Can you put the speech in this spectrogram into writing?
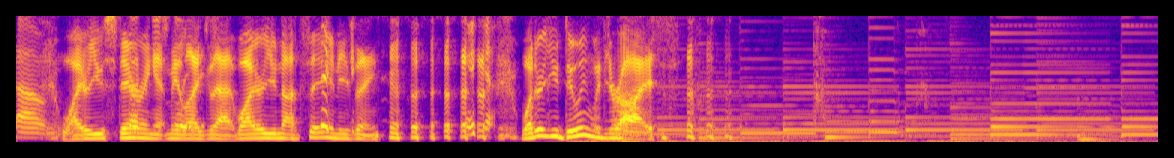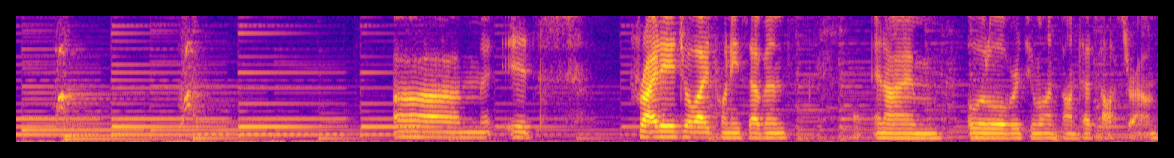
um, why are you staring at me like that? Why are you not saying anything? What are you doing with your eyes? um, it's Friday, July 27th, and I'm a little over two months on testosterone.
